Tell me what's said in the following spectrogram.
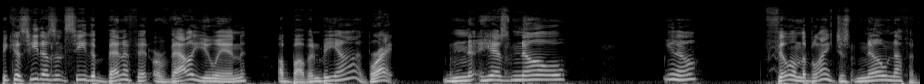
because he doesn't see the benefit or value in above and beyond. Right. No, he has no, you know, fill in the blank, just no nothing.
